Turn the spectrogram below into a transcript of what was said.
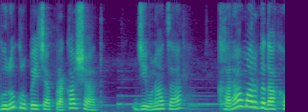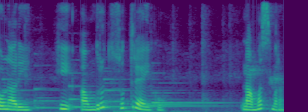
गुरुकृपेच्या प्रकाशात जीवनाचा खरा मार्ग दाखवणारी ही अमृत सूत्रे ऐकू. नामस्मरण.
